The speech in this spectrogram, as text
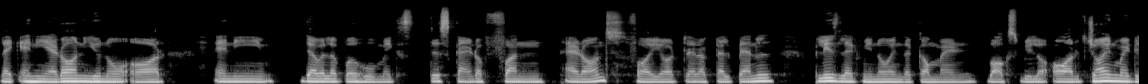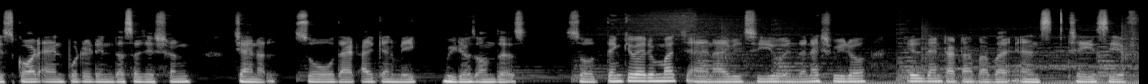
like any add-on you know or any developer who makes this kind of fun add-ons for your Pterodactyl panel please let me know in the comment box below or join my discord and put it in the suggestion channel so that i can make videos on this so thank you very much and i will see you in the next video. Till then tata bye bye and stay safe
